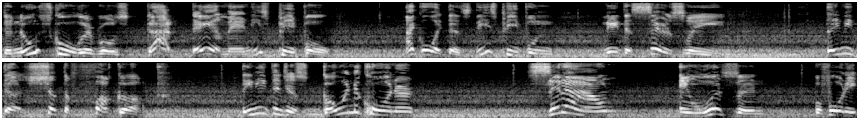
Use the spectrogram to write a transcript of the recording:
The new school liberals, god damn man, these people I go like this. These people need to seriously, they need to shut the fuck up. They need to just go in the corner, sit down, and listen before they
